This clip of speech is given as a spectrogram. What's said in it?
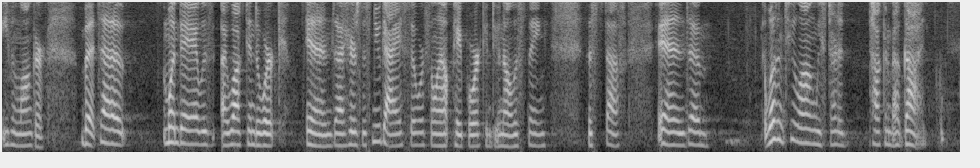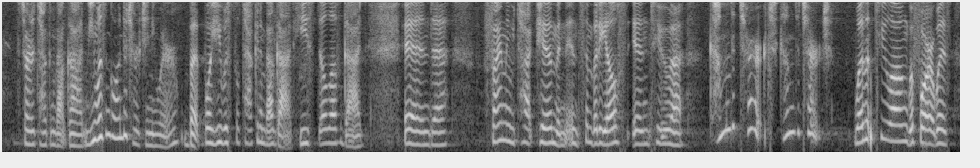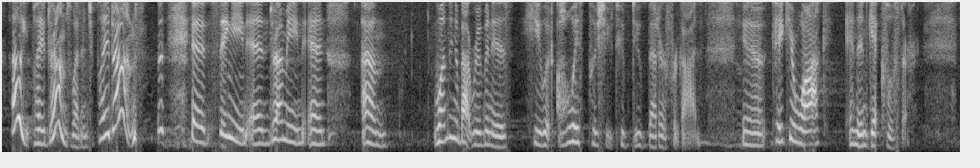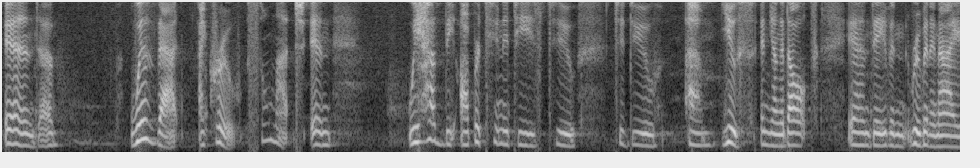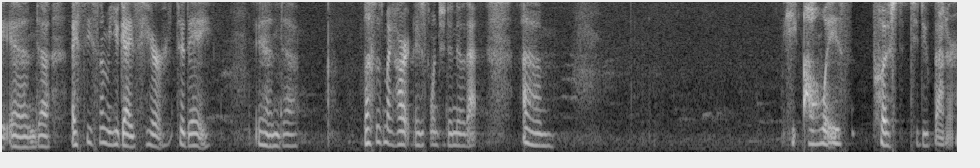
even longer. But uh, one day I was I walked into work and uh, here's this new guy. So we're filling out paperwork and doing all this thing, this stuff. And um, it wasn't too long we started talking about God. Started talking about God, and he wasn't going to church anywhere, but boy, he was still talking about God. He still loved God, and uh, finally we talked him and, and somebody else into uh, come to church. Come to church wasn't too long before it was, oh, you play drums. Why don't you play drums? and singing and drumming. And um, one thing about Reuben is he would always push you to do better for God. You know, take your walk and then get closer. And uh, with that, I grew so much. And we had the opportunities to to do um, youth and young adult, and Dave and Ruben and I, and uh, I see some of you guys here today, and uh, blesses my heart. I just want you to know that. Um, he always pushed to do better,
